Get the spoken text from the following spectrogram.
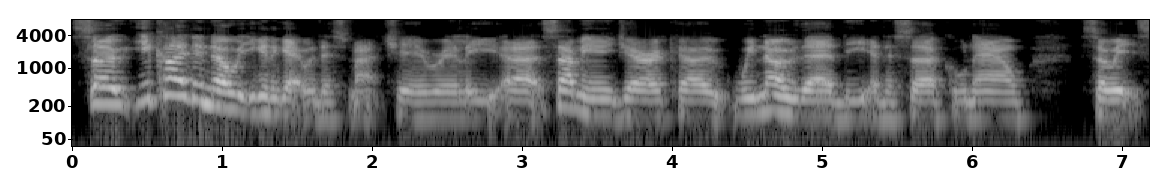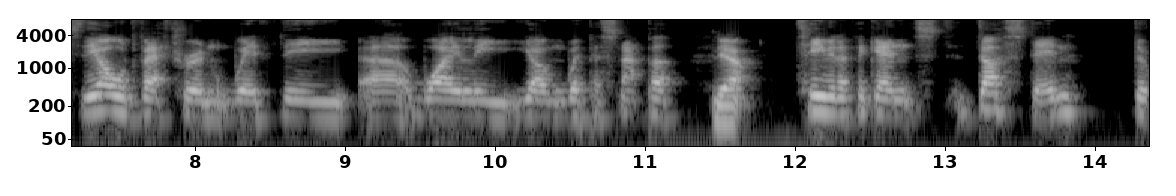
So you kind of know what you're going to get with this match here, really. Uh, Sammy and Jericho, we know they're the inner circle now. So it's the old veteran with the uh, wily young whippersnapper Yeah. Teaming up against Dustin, the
